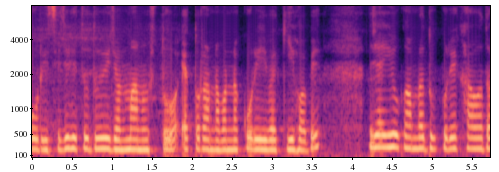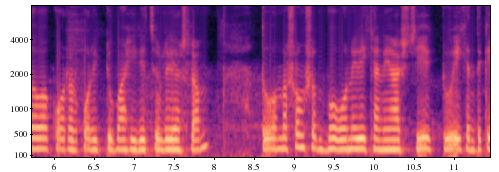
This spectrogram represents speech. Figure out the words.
করেছি, যেহেতু দুইজন মানুষ, তো এত রান্নাবান্না করেই বা কী হবে। যাই হোক, আমরা দুপুরে খাওয়া দাওয়া করার পর একটু বাহিরে চলে আসলাম। তো আমরা সংসদ ভবনের এখানে আসছি, একটু এখান থেকে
